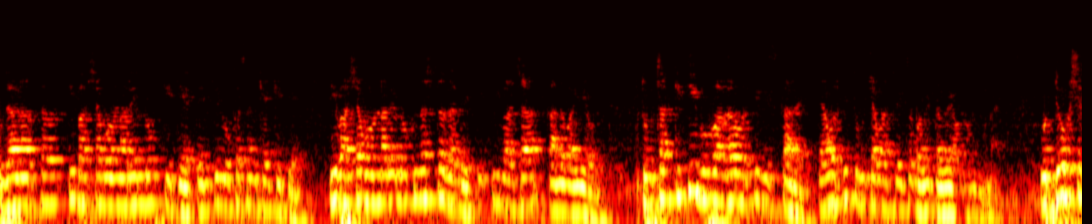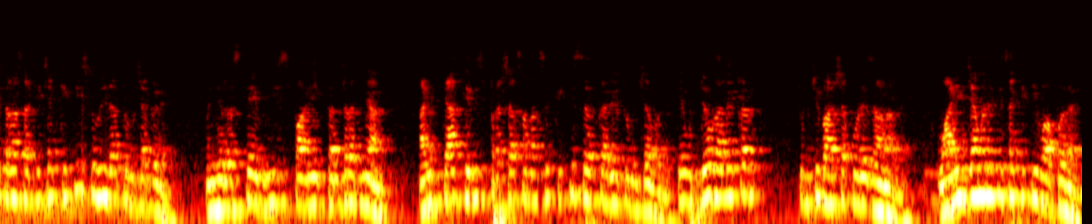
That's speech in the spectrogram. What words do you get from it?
उदाहरणार्थ ती भाषा बोलणारे लोक किती आहेत? त्यांची लोकसंख्या किती आहे? ती भाषा बोलणारे लोक नष्ट झाले की ती भाषा कालबाह्य होईल. तुमचा किती भूभागावरती विस्तार आहे त्यावरती तुमच्या भाषेचं भवितव्य अवलंबून आहे. उद्योग क्षेत्रासाठीच्या किती सुविधा तुमच्याकडे आहेत? म्हणजे रस्ते वीज पाणी तंत्रज्ञान आणि त्याखेरीज प्रशासनाचं किती सहकार्य तुमच्यामध्ये? ते उद्योग आले तर तुमची भाषा पुढे जाणार आहे. वाणिज्यामध्ये तिचा किती वापर आहे?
